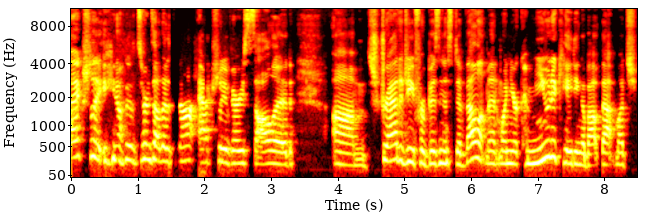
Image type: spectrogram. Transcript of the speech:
actually, you know, it turns out that it's not actually a very solid um, strategy for business development when you're communicating about that much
